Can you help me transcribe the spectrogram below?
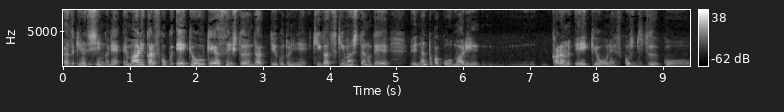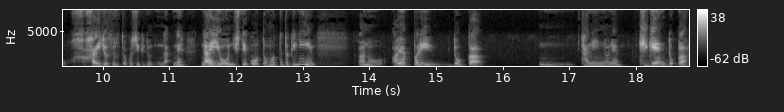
あずきの自身がね、周りからすごく影響を受けやすい人なんだっていうことにね、気がつきましたので、えなんとかこう、周りからの影響をね、少しずつこう、排除するとおかしいけど、な、ね、ないようにしていこうと思った時に、あの、あ、やっぱり、どっか、うん、他人のね、機嫌とか、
